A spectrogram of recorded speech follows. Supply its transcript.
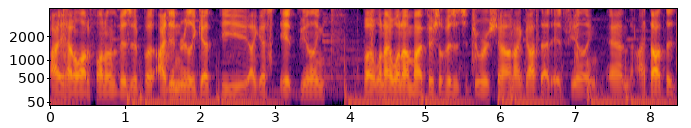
I had a lot of fun on the visit, but I didn't really get the I guess it feeling. But when I went on my official visit to Georgetown, I got that it feeling, and I thought that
